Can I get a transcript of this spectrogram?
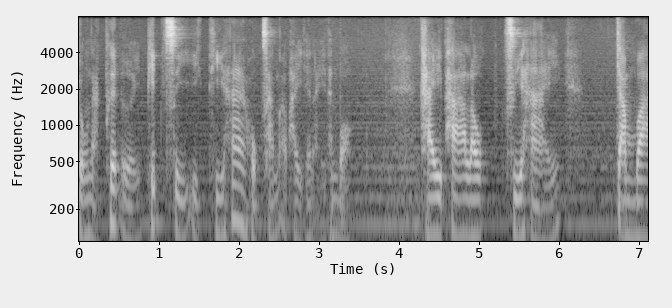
จงหนักเพื่อนเอ่ยผิดสี่อีกทีห้าหกสามอภัยจะไหนท่านบอก ใครพาเราเสียหายจำไว้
